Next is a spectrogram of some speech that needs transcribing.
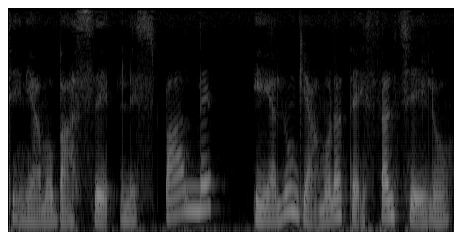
Teniamo basse le spalle e allunghiamo la testa al cielo.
